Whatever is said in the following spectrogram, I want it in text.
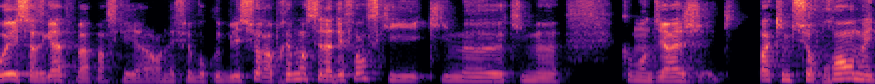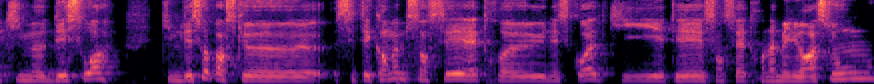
Oui, ça se gâte bah, parce qu'il y a en effet beaucoup de blessures. Après, moi, c'est la défense qui, qui me, qui me, comment dirais-je, pas qui me surprend, mais qui me déçoit, qui me déçoit parce que c'était quand même censé être une escouade qui était censée être en amélioration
